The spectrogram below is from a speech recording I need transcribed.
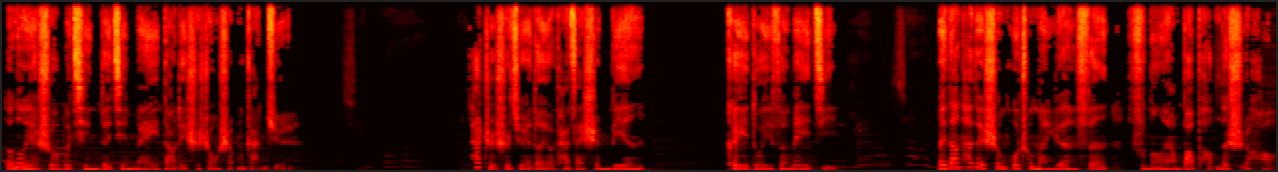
东东也说不清对金梅到底是种什么感觉。他只是觉得有他在身边，可以多一份慰藉。每当他对生活充满怨愤、负能量爆棚的时候，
